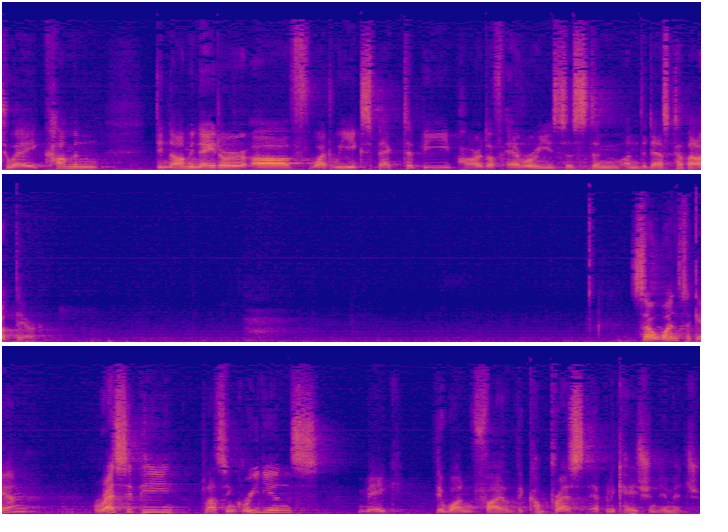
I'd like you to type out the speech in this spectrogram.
to a common denominator of what we expect to be part of every system on the desktop out there. So once again, recipe plus ingredients make the one file, the compressed application image.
